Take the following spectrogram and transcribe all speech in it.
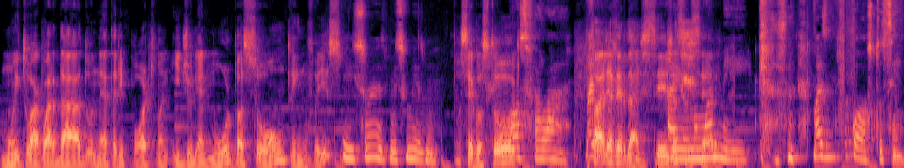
muito aguardado. Natalie Portman e Julianne Moore passou ontem, não foi isso? Isso mesmo, isso mesmo. Você gostou? Posso falar? Fale a verdade, seja Ai, sincera. eu não amei, mas eu gosto sim.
